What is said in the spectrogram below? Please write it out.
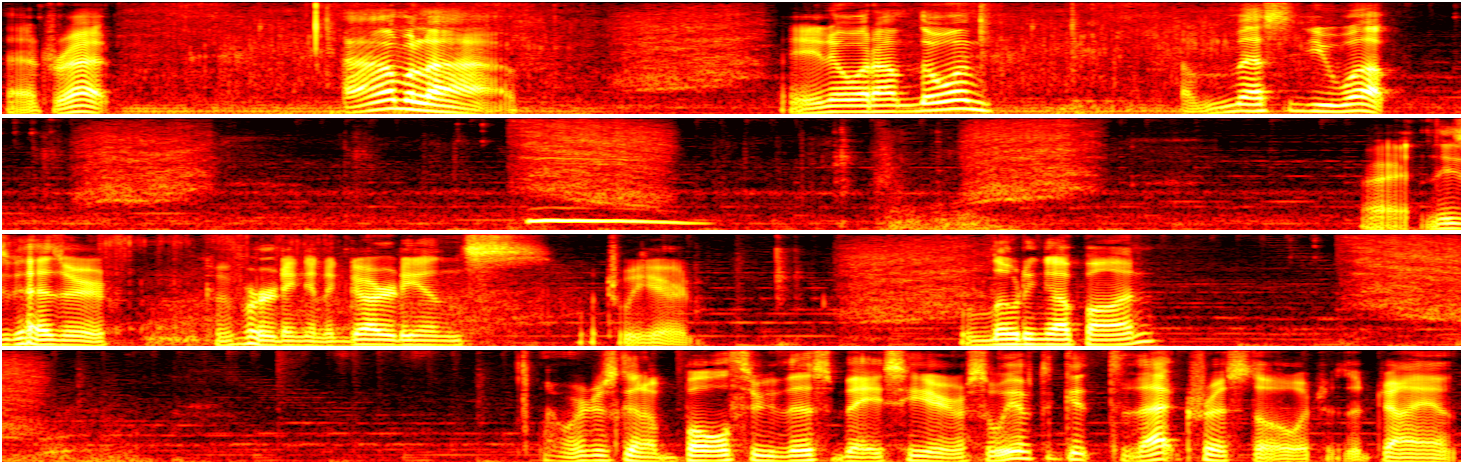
That's right. I'm alive. And you know what I'm doing? I'm messing you up. Alright, these guys are converting into guardians, which we are loading up on. And We're just gonna bowl through this base here. So we have to get to that crystal, which is a giant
